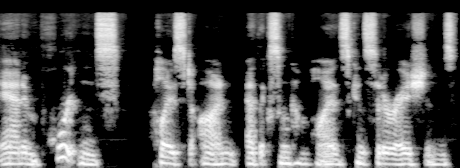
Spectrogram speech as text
and importance placed on ethics and compliance considerations.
